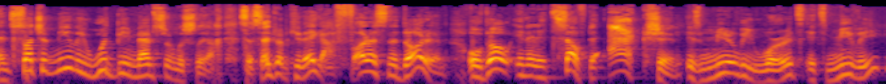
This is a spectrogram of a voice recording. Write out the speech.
and such a mili would be memser l'shliach. So said Reb Kivega, afaras nadarim. Although in it itself the action is merely words, it's mili.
